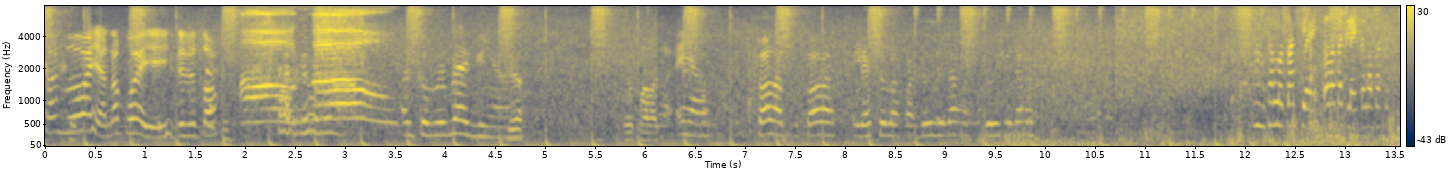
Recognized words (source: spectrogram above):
Ta gỡ vậy nó có gì để to. Oh no. Anh có vẻ bag nhỉ. Ê à, có là có là lẽ tôi là phải đôi cho đó, đôi chơi đó. Hãy subscribe cho kênh Ghiền Mì Gõ Để không bỏ lỡ những video hấp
